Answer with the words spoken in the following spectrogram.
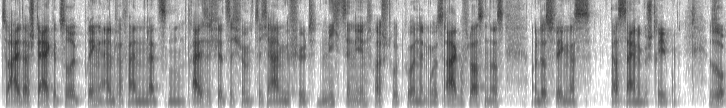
zu alter Stärke zurückbringen, einfach weil in den letzten 30, 40, 50 Jahren gefühlt nichts in die Infrastruktur in den USA geflossen ist und deswegen ist das seine Bestrebung. So,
